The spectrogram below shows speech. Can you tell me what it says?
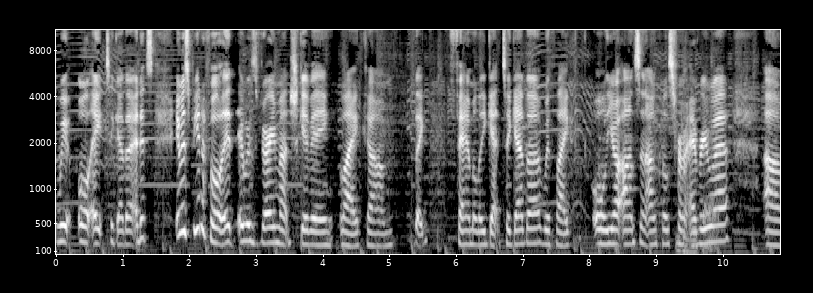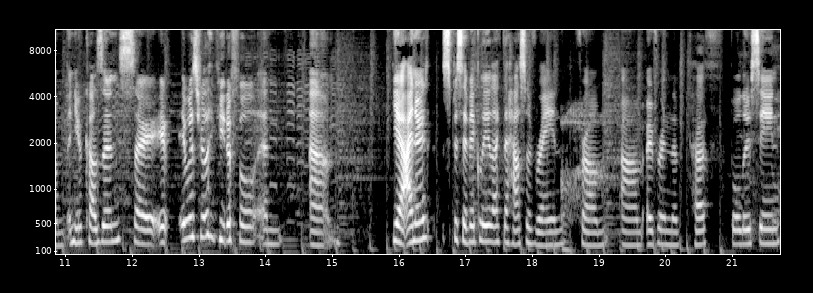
we all ate together and it's it was beautiful it, it was very much giving like um like family get together with like all your aunts and uncles from everywhere um, and your cousins. So it, it was really beautiful. And um, yeah, I know specifically like the House of Rain Oh. from um, over in the Perth Boorloo scene.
